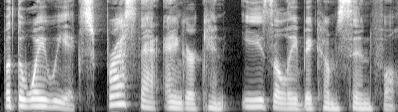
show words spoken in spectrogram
but the way we express that anger can easily become sinful.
